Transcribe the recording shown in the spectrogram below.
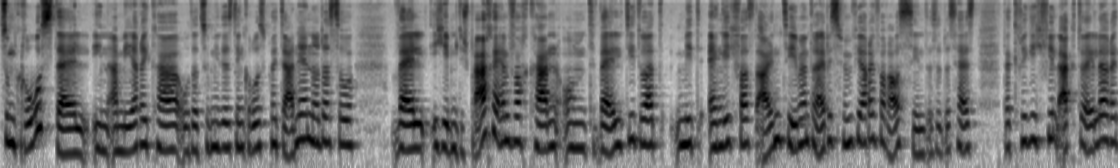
zum Großteil in Amerika oder zumindest in Großbritannien oder so, weil ich eben die Sprache einfach kann und weil die dort mit eigentlich fast allen Themen drei bis fünf Jahre voraus sind. Also das heißt, da kriege ich viel aktuellere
